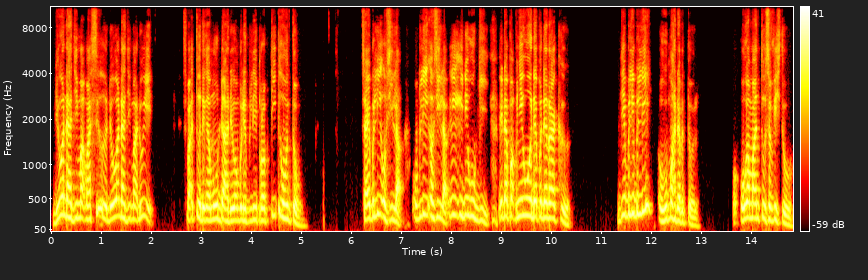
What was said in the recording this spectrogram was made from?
Dia orang dah jimat masa. Dia orang dah jimat duit. Sebab tu dengan mudah dia orang boleh beli property tu untung. Saya beli oh silap. Oh beli oh silap. Eh ini rugi. Eh dapat penyewa daripada neraka. Dia beli-beli, oh, rumah dah betul. Orang bantu servis tu.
